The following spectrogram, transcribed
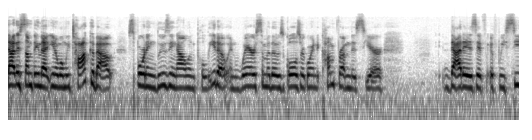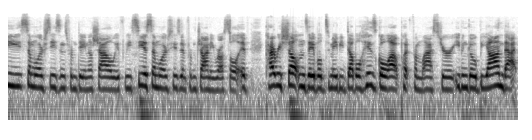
that is something that you know when we talk about Sporting losing Alan Pulido and where some of those goals are going to come from this year. That is, if, if we see similar seasons from Daniel Salloi, if we see a similar season from Johnny Russell, if Khiry Shelton's able to maybe double his goal output from last year, even go beyond that,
